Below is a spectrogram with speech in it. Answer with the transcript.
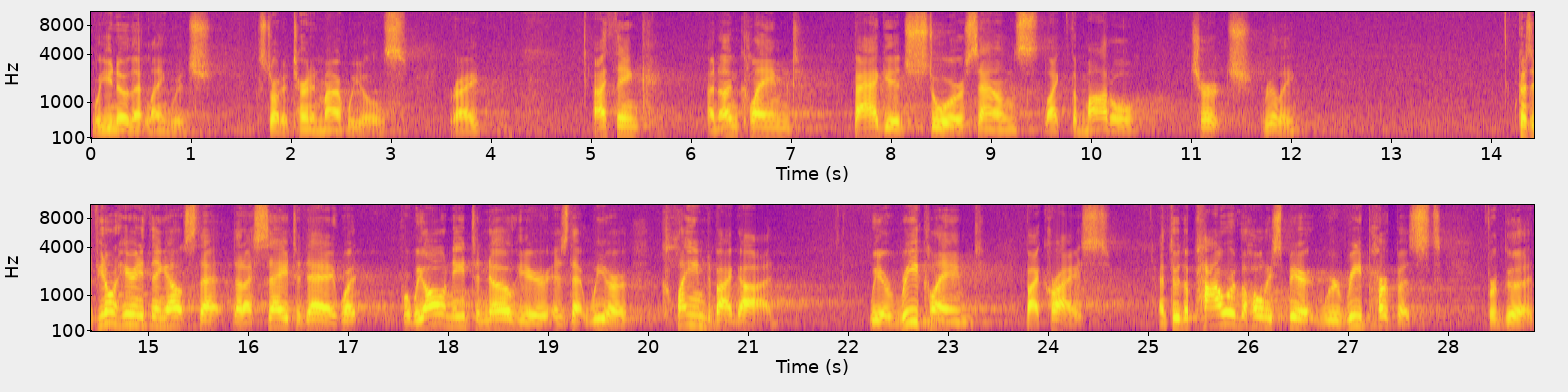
Well, you know that language started turning my wheels, right? I think an unclaimed baggage store sounds like the model church, really. Because if you don't hear anything else that, that I say today, what, what we all need to know here is that we are claimed by God, we are reclaimed by Christ, and through the power of the Holy Spirit, we're repurposed for good.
